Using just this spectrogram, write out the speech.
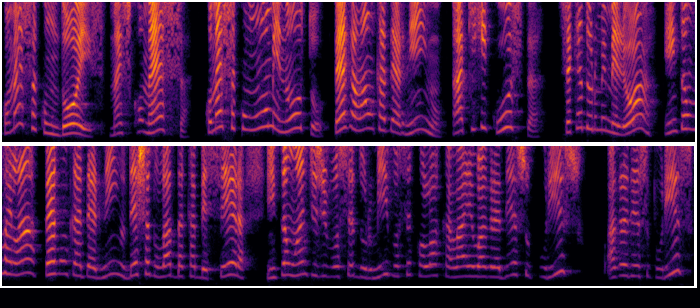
começa com 2, mas começa. Começa com um minuto. Pega lá um caderninho. Ah, que que custa? Você quer dormir melhor? Então vai lá, pega um caderninho, deixa do lado da cabeceira. Então, antes de você dormir, você coloca lá: Eu agradeço por isso. Agradeço por isso,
